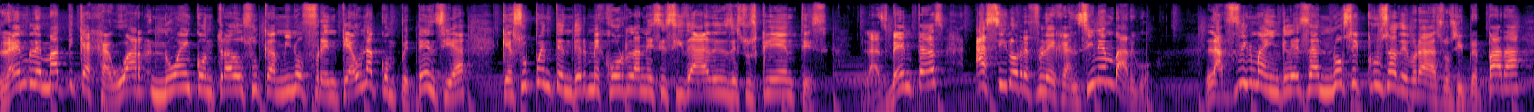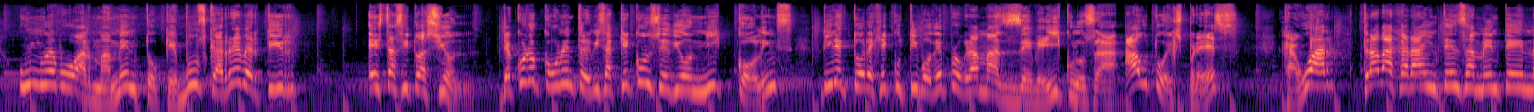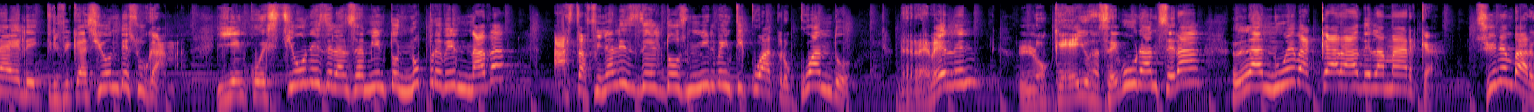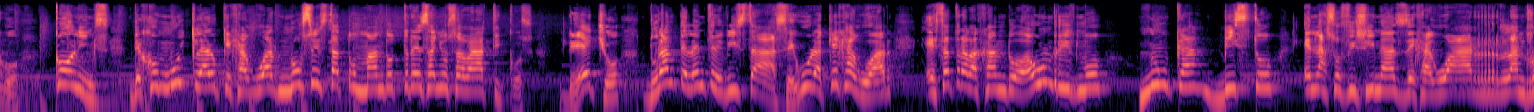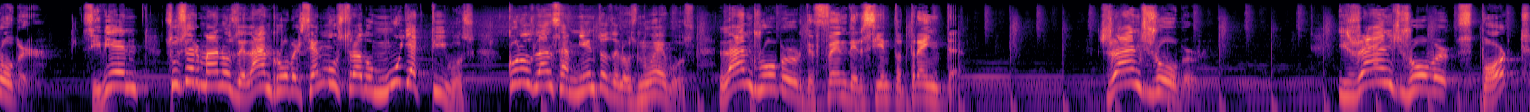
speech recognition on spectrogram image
La emblemática Jaguar no ha encontrado su camino frente a una competencia que supo entender mejor las necesidades de sus clientes. Las ventas así lo reflejan. Sin embargo, la firma inglesa no se cruza de brazos y prepara un nuevo armamento que busca revertir esta situación. De acuerdo con una entrevista que concedió Nick Collins, director ejecutivo de programas de vehículos a Auto Express, Jaguar trabajará intensamente en la electrificación de su gama y en cuestiones de lanzamiento no prevén nada hasta finales del 2024 cuando revelen lo que ellos aseguran será la nueva cara de la marca. Sin embargo, Collins dejó muy claro que Jaguar no se está tomando tres años sabáticos. De hecho, durante la entrevista asegura que Jaguar está trabajando a un ritmo nunca visto en las oficinas de Jaguar Land Rover. Si bien sus hermanos de Land Rover se han mostrado muy activos con los lanzamientos de los nuevos Land Rover Defender 130, Range Rover y Range Rover Sport,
